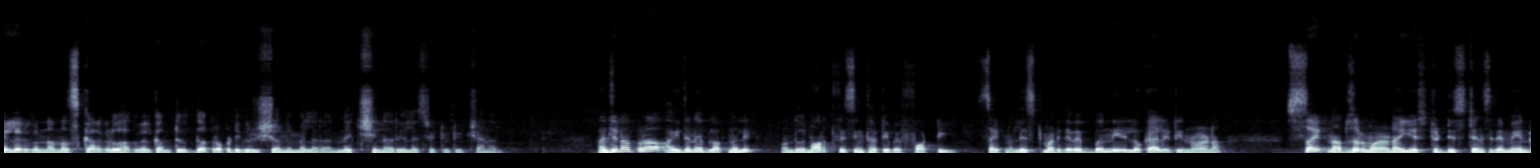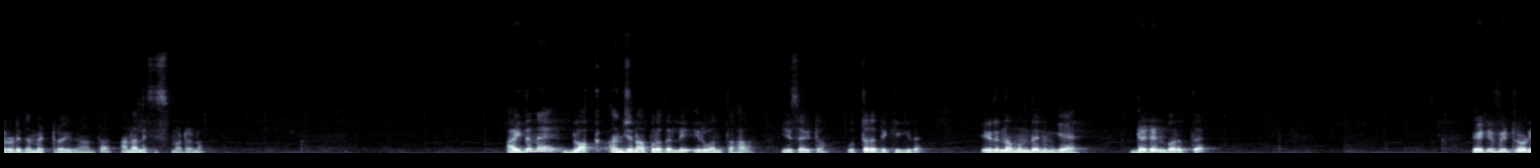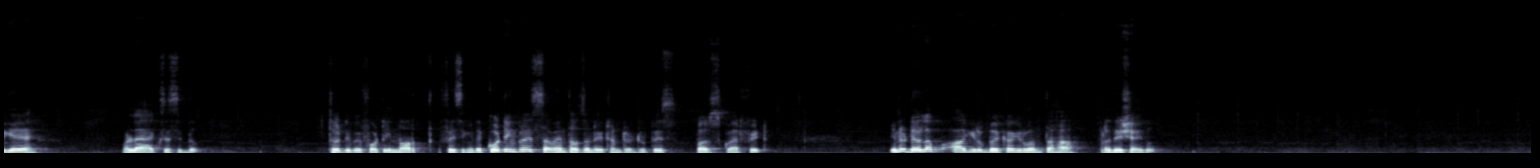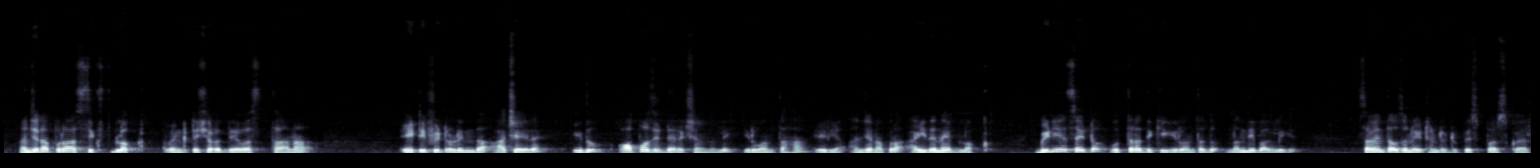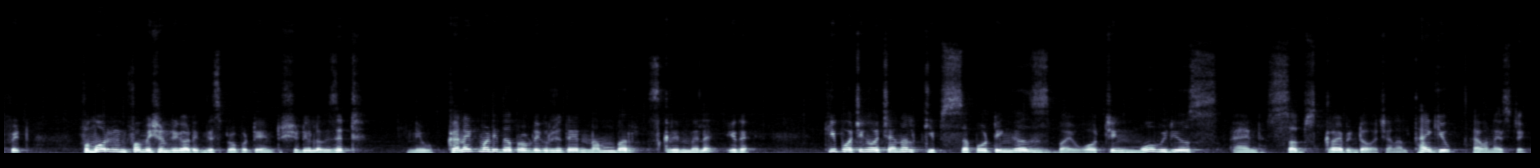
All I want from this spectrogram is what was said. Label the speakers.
Speaker 1: ಎಲ್ಲರಿಗೂ ನಮಸ್ಕಾರಗಳು ಹಾಗೂ welcome to the property Guru show ನಿಮ್ಮೆಲ್ಲರ ನೆಚ್ಚಿನ real estate YouTube channel Anjanapura ಐದನೇ ಬ್ಲಾಕ್ನಲ್ಲಿ ಒಂದು north facing thirty by forty ಸೈಟ್ನ list ಮಾಡಿದ್ದೇವೆ. ಬನ್ನಿ ಲೊಕ್ಯಾಲಿಟಿ ನೋಡೋಣ. ಸೈಟ್ನ ಅಬ್ಸರ್ವ್ ಮಾಡೋಣ. ಎಷ್ಟು ಡಿಸ್ಟೆನ್ಸ್ ಇದೆ ಮೇನ್ ಇದೆ ಮೆಟ್ರೋ ಇದೆ ಅಂತ ಅನಾಲಿಸಿಸ್ ಮಾಡೋಣ. ಐದನೇ ಬ್ಲಾಕ್ ಅಂಜನಾಪುರದಲ್ಲಿ ಇರುವಂತಹ ಈ ಸೈಟು ಉತ್ತರ ದಿಕ್ಕಿಗಿದೆ. ಇದರಿಂದ ಮುಂದೆ ನಿಮಗೆ ಡೆಡ್ ಬರುತ್ತೆ. ಏಯ್ಟಿ ಫೀಟ್ ರೋಡ್ಗೆ ಒಳ್ಳೆ ಆ್ಯಕ್ಸೆಸ್ ಇದ್ದು thirty by forty north facing ಇದೆ. Quoting price seven thousand eight hundred rupees per square feet ಇನ್ನು ಡೆವಲಪ್ ಆಗಿರಬೇಕಾಗಿರುವಂತಹ ಪ್ರದೇಶ ಇದು. ಅಂಜನಾಪುರ ಸಿಕ್ಸ್ತ್ ಬ್ಲಾಕ್ ವೆಂಕಟೇಶ್ವರ ದೇವಸ್ಥಾನ ಏಯ್ಟಿ ಫೀಟ್ ರೋಡಿಂದ ಆಚೆ ಇದೆ. ಇದು ಆಪೋಸಿಟ್ ಡೈರೆಕ್ಷನಲ್ಲಿ ಇರುವಂತಹ ಏರಿಯಾ ಅಂಜನಾಪುರ ಐದನೇ block B D S site ಉತ್ತರ ದಿಕ್ಕಿಗಿರುವಂಥದ್ದು ನಂದಿ ಬಾಗಿಲಿಗೆ. Seven thousand per square rupees per square feet for more information regarding this property and to schedule a visit ನೀವು ಕನೆಕ್ಟ್ ಮಾಡಿದ್ದ ಪ್ರಾಪರ್ಟಿಗಳ ಜೊತೆ ನಂಬರ್ ಸ್ಕ್ರೀನ್ ಮೇಲೆ ಇದೆ. Keep watching our channel keep supporting us by watching more videos and subscribing to our channel thank you have a nice day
